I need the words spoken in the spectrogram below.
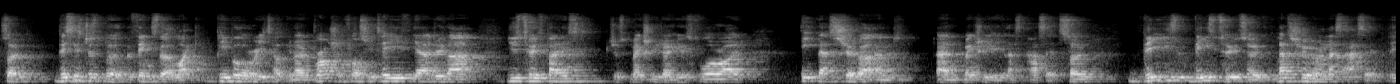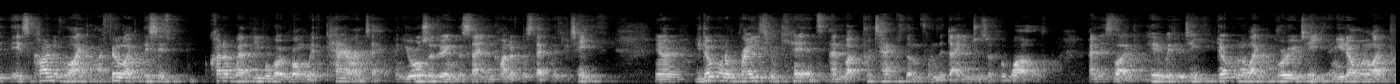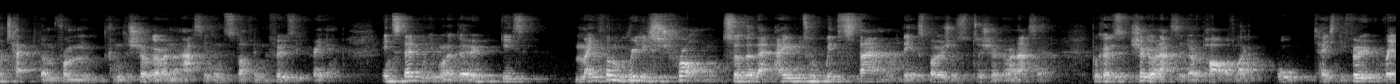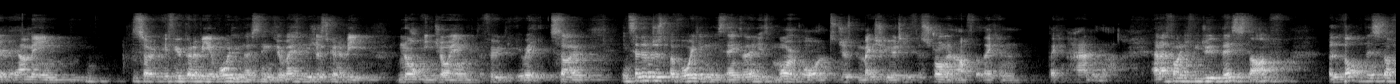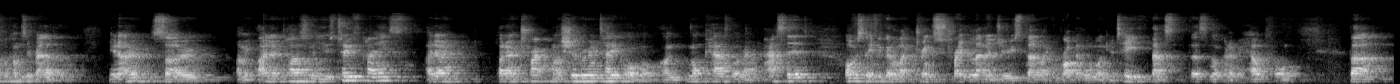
So this is just the, the things that like people already tell you, know, brush and floss your teeth, yeah, do that. Use toothpaste, just make sure you don't use fluoride. Eat less sugar and, and make sure you eat less acid. So these these two, so less sugar and less acid, it's kind of like, I feel like this is kind of where people go wrong with parenting, and you're also doing the same kind of mistake with your teeth. You know, you don't want to raise your kids and like protect them from the dangers of the world. And it's like here with your teeth, you don't want to like grow teeth and you don't want to like protect them from, from the sugar and the acid and stuff in the foods that you're eating. Instead, what you want to do is make them really strong so that they're able to withstand the exposures to sugar and acid because sugar and acid are part of like all tasty food, really. I mean, So if you're going to be avoiding those things, you're basically just going to be not enjoying the food that you eat. So instead of just avoiding these things, I think it's more important to just make sure your teeth are strong enough that they can they can handle that. And I find if you do this stuff, a lot of this stuff becomes irrelevant. You know, so I mean, I don't personally use toothpaste. I don't I don't track my sugar intake, or I'm not careful around acid. Obviously, if you're going to like drink straight lemon juice, don't like rub it all on your teeth. That's that's not going to be helpful. But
